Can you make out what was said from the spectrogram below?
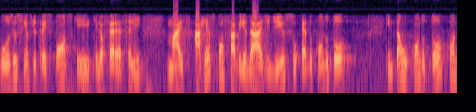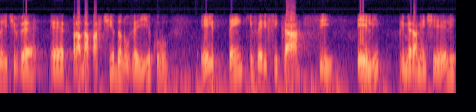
Use o cinto de três pontos que, que ele oferece ali. Mas a responsabilidade disso é do condutor. Então, o condutor, quando ele tiver é, para dar partida no veículo, ele tem que verificar se ele, primeiramente ele,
